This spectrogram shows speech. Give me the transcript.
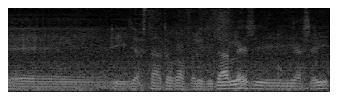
eh, y ya está, toca felicitarles y a seguir.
